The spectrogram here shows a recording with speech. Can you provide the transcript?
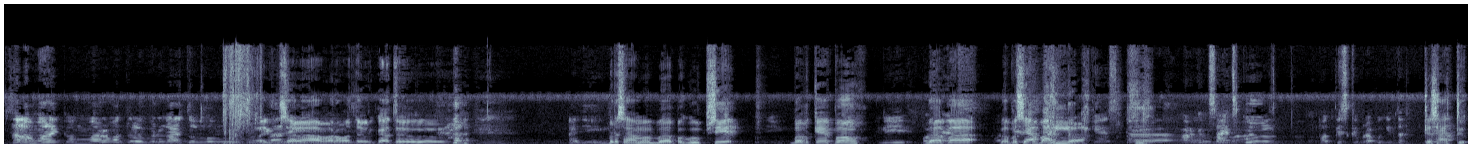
Assalamualaikum warahmatullahi wabarakatuh. Waalaikumsalam warahmatullahi wabarakatuh. Anjing. Bersama Bapak Gupsit, Bapak Kepong, Ini Bapak Bapak siapa Anda? podcast ke Market Science School. Podcast ke berapa kita? Ke satu.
